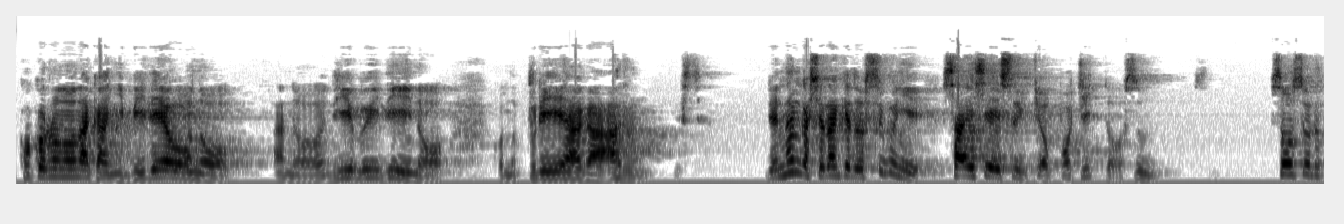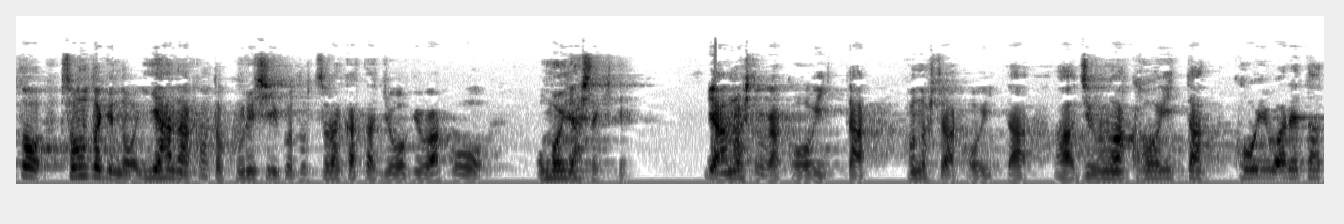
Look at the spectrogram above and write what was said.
心の中にビデオのあの、DVD のこのプレイヤーがあるんです。で、なんか知らんけど、すぐに再生スイッチをポチッと押すんです。そうすると、その時の嫌なこと、苦しいこと、辛かった状況がこう、思い出してきて。で、あの人がこう言った。この人はこう言った。あ自分はこう言った。こう言われた。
